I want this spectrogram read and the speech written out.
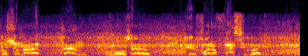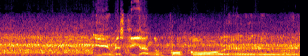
no sonara tan. O sea, que fuera fácil, vaya. Y investigando un poco, eh,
